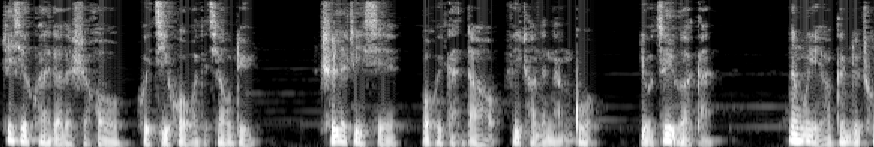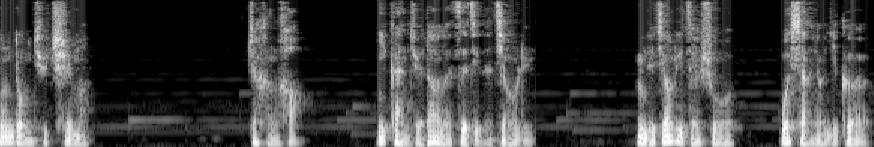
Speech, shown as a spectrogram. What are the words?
这些快乐的时候会激活我的焦虑，吃了这些我会感到非常的难过，有罪恶感，那我也要跟着冲动去吃吗？这很好，你感觉到了自己的焦虑，你的焦虑在说：我想要一个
